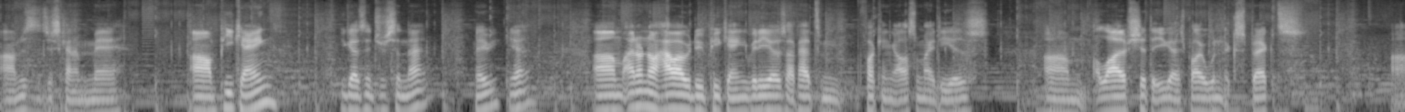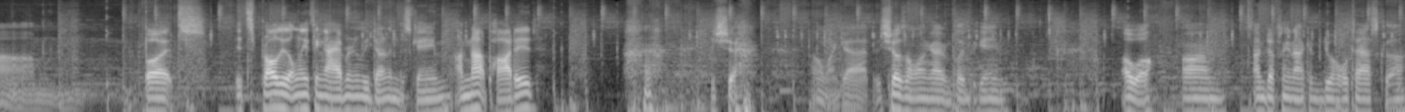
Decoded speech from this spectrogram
Um, this is just kind of meh. Um, PKing, you guys interested in that? Maybe, yeah. Um, I don't know how I would do PKing videos. I've had some fucking awesome ideas. Um, a lot of shit that you guys probably wouldn't expect. Um, but it's probably the only thing I haven't really done in this game. I'm not potted. oh my god, it shows how long I haven't played the game. Oh well. Um, I'm definitely not gonna do a whole task though.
